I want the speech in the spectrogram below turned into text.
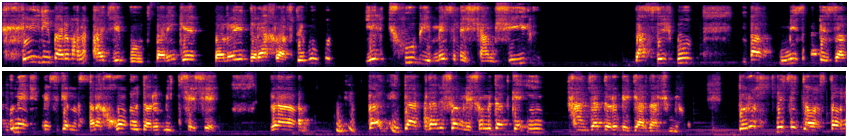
خیلی برای من عجیب بود. برای اینکه بالای درخت رفته بود. یک چوبی مثل شمشیر دستش بود و می‌زد به زبونش مثل که مثلا خون رو داره میچشه. و بعد این گردنش رو نشون می‌داد که این خنجر داره به گردنش می‌خواد درست مثل داستان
